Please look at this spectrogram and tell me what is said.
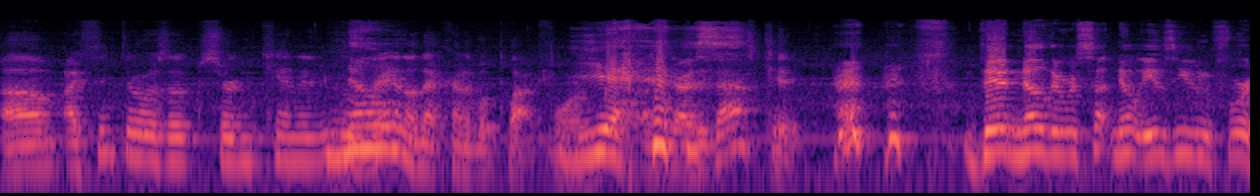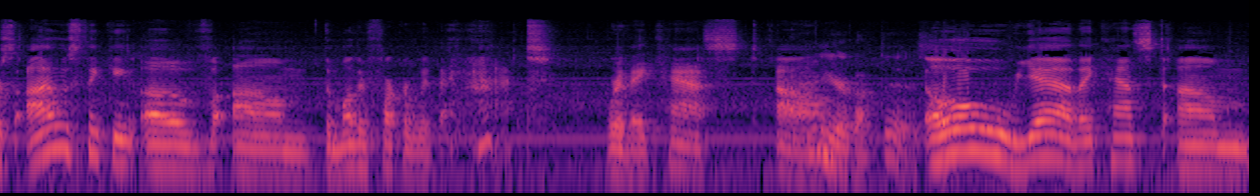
Um, I think there was a certain candidate who No. ran on that kind of a platform. Yes. and got his ass kicked. There, no, there was some, no. It was even worse. I was thinking of um, the motherfucker with the hat, where they cast. Um, I didn't hear about this. Oh yeah, they cast um,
